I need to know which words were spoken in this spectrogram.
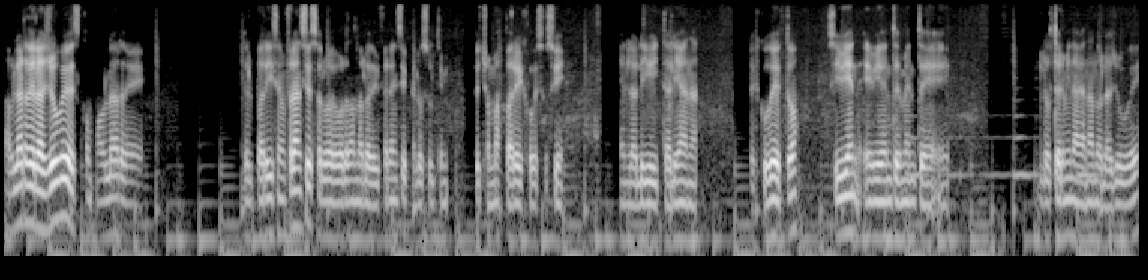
hablar de la Juve es como hablar de, del París en Francia, salvaguardando la diferencia que en los últimos hecho más parejo, eso sí, en la liga italiana, Scudetto. Si bien evidentemente eh, lo termina ganando la Juve,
